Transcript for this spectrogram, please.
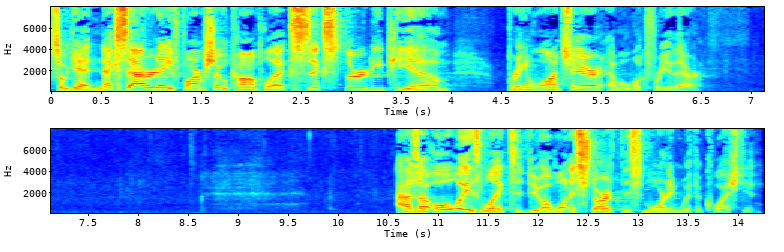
So again, next Saturday, Farm Show Complex, 6:30 p.m. Bring a lawn chair and we'll look for you there. As I always like to do, I want to start this morning with a question.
